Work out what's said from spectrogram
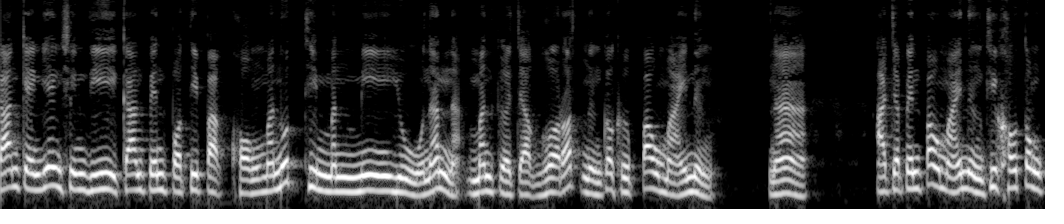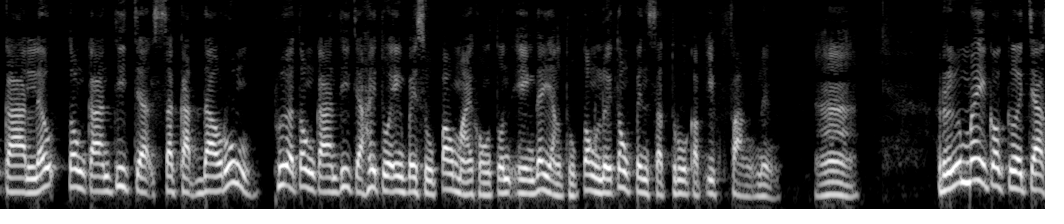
การแข่งแย่งชิงดี การเป็นปฏิปักษ์ของมนุษย์ที่มันมีอยู่นั่นน่ะมันเกิดจากกรดหนึ่งก็คือเป้าหมายหนึ่งนะ อาจจะเป็นเป้าหมายหนึ่งที่เขาต้องการแล้วต้องการที่จะสกัดดาวรุ่ง เพื่อต้องการที่จะให้ตัวเองไปสู่เป้าหมายของตนเองได้อย่างถูกต้องเลยต้องเป็นศัตรูกับอีกฝั่งหนึ่งอ่าหรือไม่ก็เกิดจาก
